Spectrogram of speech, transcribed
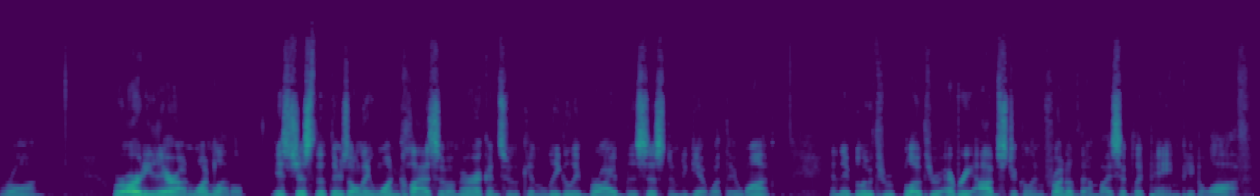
Wrong. We're already there on one level. It's just that there's only one class of Americans who can legally bribe the system to get what they want, and they blow through, blow through every obstacle in front of them by simply paying people off.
